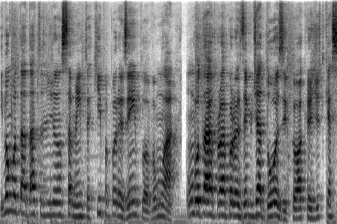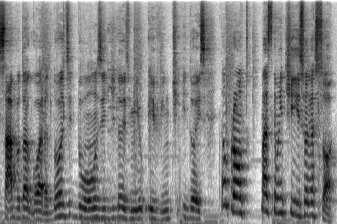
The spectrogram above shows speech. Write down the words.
E vamos botar a data de lançamento aqui para, por exemplo, vamos lá. Vamos botar para, por exemplo, dia 12, que eu acredito que é sábado agora, 12 do 11 de 2022. Então pronto, basicamente isso, olha só.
